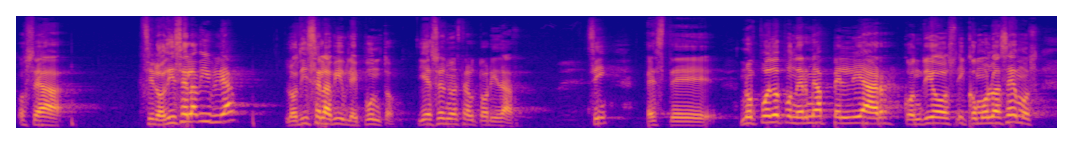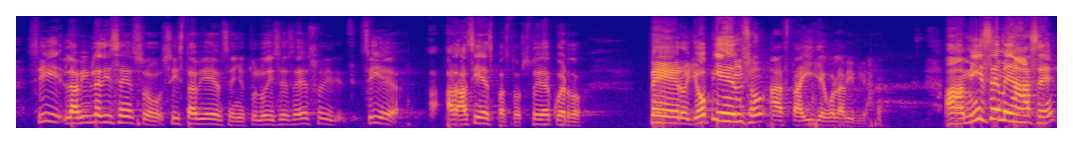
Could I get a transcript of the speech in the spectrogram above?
O sea, si lo dice la Biblia, lo dice la Biblia y punto. Y eso es nuestra autoridad. ¿Sí? Este, no puedo ponerme a pelear con Dios. ¿Y cómo lo hacemos? Sí, la Biblia dice eso. Sí, está bien, Señor. Tú lo dices eso. Y, sí, Así es, pastor, estoy de acuerdo. Pero yo pienso, hasta ahí llegó la Biblia. A mí se me hace,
